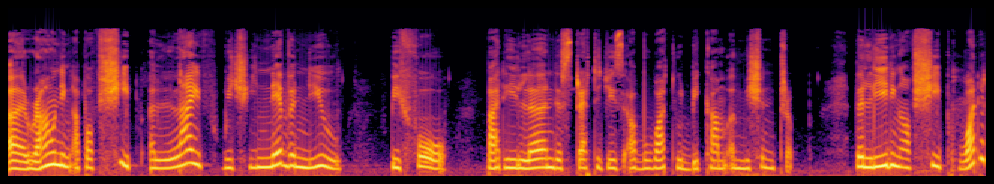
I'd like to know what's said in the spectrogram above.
uh, rounding up of sheep, a life which he never knew before, but he learned the strategies of what would become a mission trip. The leading of sheep, what a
